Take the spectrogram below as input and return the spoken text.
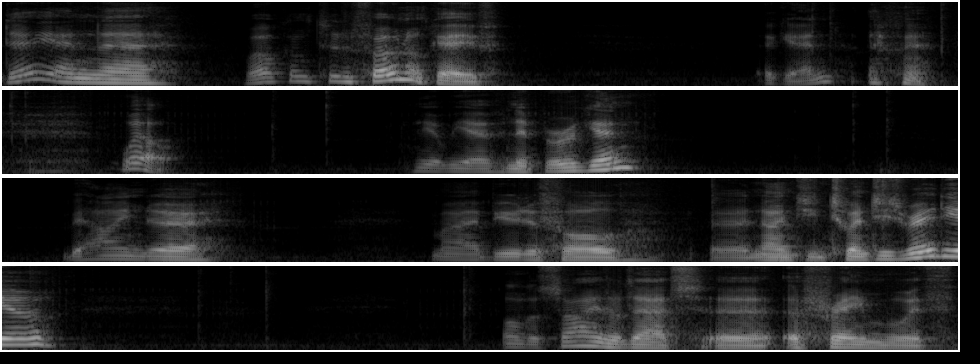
day and uh, welcome to the Phono Cave. Again. well, here we have Nipper again. Behind uh, my beautiful uh, 1920s radio. On the side of that, uh, a frame with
